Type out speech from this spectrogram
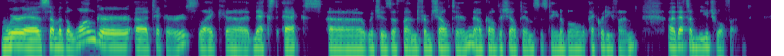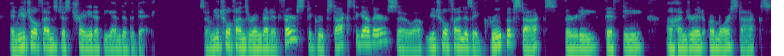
Whereas some of the longer uh, tickers like uh, NextX, uh, which is a fund from Shelton, now called the Shelton Sustainable Equity Fund, uh, that's a mutual fund. And mutual funds just trade at the end of the day. So mutual funds were invented first to group stocks together. So a mutual fund is a group of stocks, 30, 50, 100 or more stocks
